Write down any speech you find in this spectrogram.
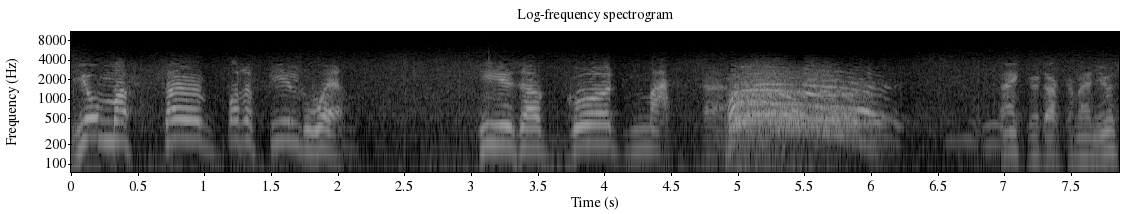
You must serve Butterfield well. He is a good master. Thank you, Dr. Manyus.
